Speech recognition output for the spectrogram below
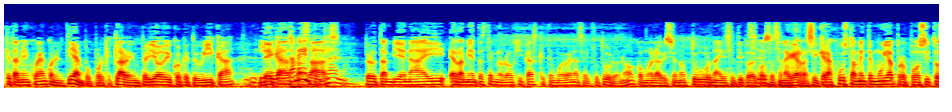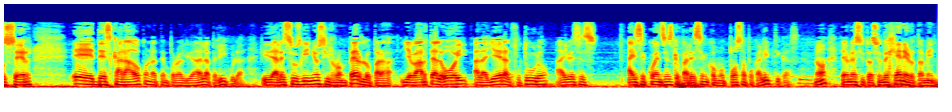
que también juegan con el tiempo, porque claro, hay un periódico que te ubica décadas pasadas, claro. pero también hay herramientas tecnológicas que te mueven hacia el futuro, ¿no? Como la visión nocturna y ese tipo de Sí. cosas en la guerra. Así que era justamente muy a propósito ser eh, descarado con la temporalidad de la película y dar esos guiños y romperlo para llevarte al hoy, al ayer, al futuro. Hay veces hay secuencias que parecen como post-apocalípticas, ¿no? Y hay una situación de género también.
